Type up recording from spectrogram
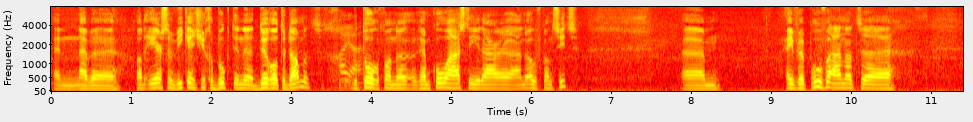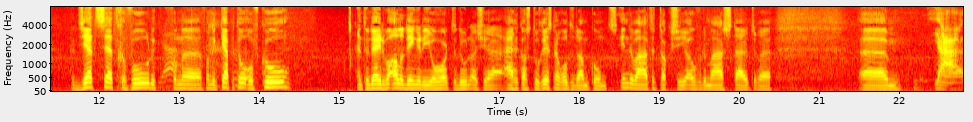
En nou, we, we hadden eerst een weekendje geboekt in de, de Rotterdam, het, Oh ja. de toren van eh, Rem Koolhaas die je daar aan de overkant ziet. Ehm, even proeven aan het eh jet set gevoel de- Ja. van, de, van de capital of cool. En toen deden we alle dingen die je hoort te doen als je eigenlijk als toerist naar Rotterdam komt. In de watertaxi, over de Maas stuiteren. Ehm, ja, eh,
